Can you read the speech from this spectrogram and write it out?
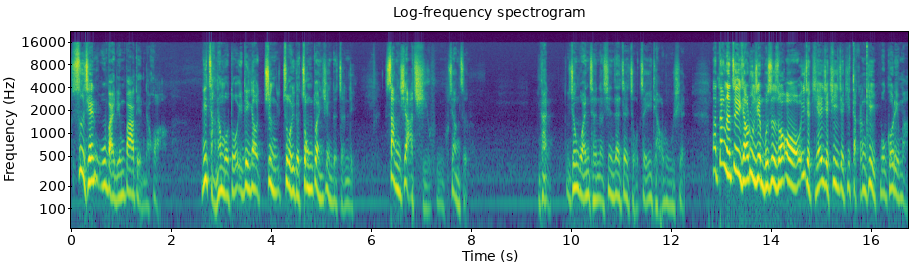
四千五百零八点的话，你涨那么多，一定要进做一个中断性的整理，上下起伏这样子。你看已经完成了，现在在走这一条路线。那当然这一条路线不是说哦一直起一直去一直去打刚去，不可能嘛。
